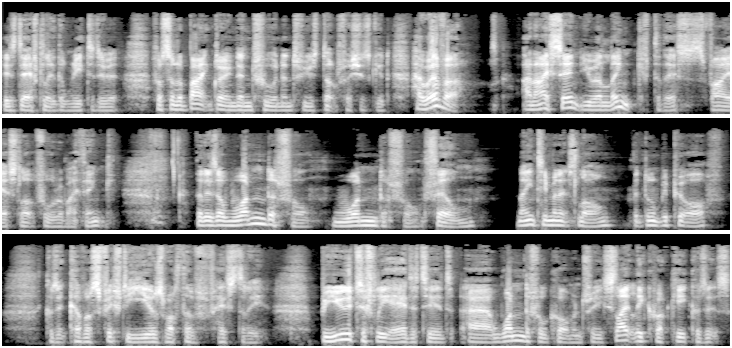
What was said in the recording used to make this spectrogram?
is definitely the way to do it. For sort of background info and interviews, Dirtfish is good. However, and I sent you a link to this via Slot Forum, I think. There is a wonderful, wonderful film, 90 minutes long, but don't be put off because it covers 50 years worth of history. Beautifully edited, uh, wonderful commentary, slightly quirky because it's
